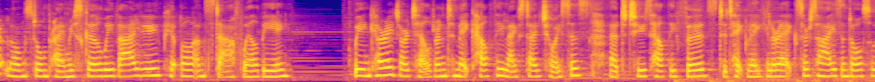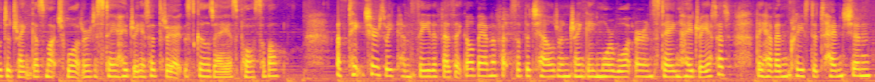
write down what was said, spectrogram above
at Longstone Primary School we value pupil and staff well-being. We encourage our children to make healthy lifestyle choices, uh, to choose healthy foods, to take regular exercise and also to drink as much water to stay hydrated throughout the school day as possible. As teachers we can see the physical benefits of the children drinking more water and staying hydrated. They have increased attention,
